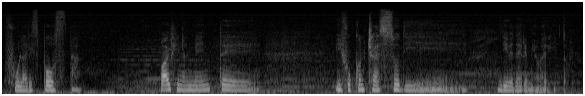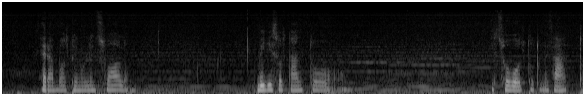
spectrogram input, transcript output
fu la risposta. Poi finalmente mi fu concesso di, di vedere mio marito. Era avvolto in un lenzuolo, Vidi soltanto il suo volto tumefatto,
